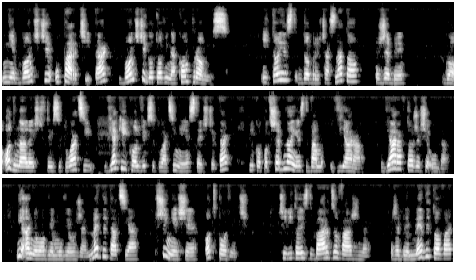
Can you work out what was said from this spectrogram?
nie bądźcie uparci, tak? Bądźcie gotowi na kompromis. I to jest dobry czas na to, żeby go odnaleźć w tej sytuacji, w jakiejkolwiek sytuacji nie jesteście, tak? Tylko potrzebna jest Wam wiara. Wiara w to, że się uda. I aniołowie mówią, że medytacja przyniesie odpowiedź. Czyli to jest bardzo ważne, żeby medytować,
